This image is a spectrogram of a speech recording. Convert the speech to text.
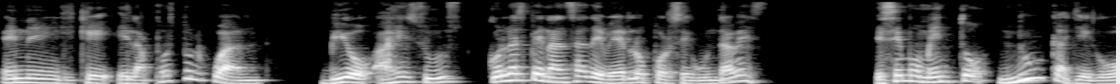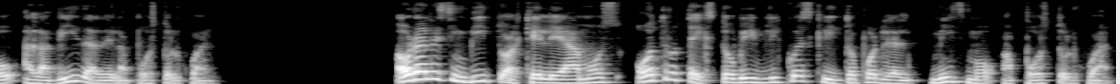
en el que el apóstol Juan vio a Jesús con la esperanza de verlo por segunda vez. Ese momento nunca llegó a la vida del apóstol Juan. Ahora les invito a que leamos otro texto bíblico escrito por el mismo apóstol Juan.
